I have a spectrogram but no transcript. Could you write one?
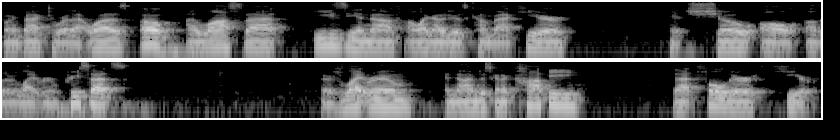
going back to where that was. Oh, I lost that. Easy enough. All I got to do is come back here, hit show all other Lightroom presets. There's Lightroom. And now I'm just going to copy that folder here.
